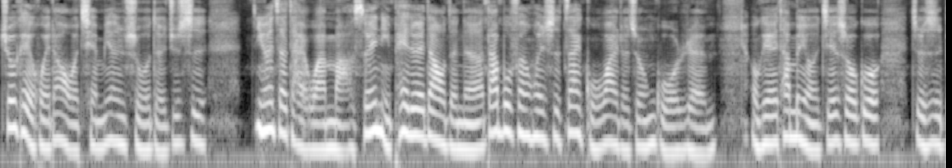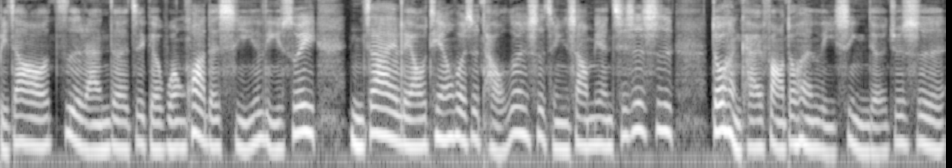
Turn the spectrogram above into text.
就可以回到我前面说的，就是因为在台湾嘛，所以你配对到的呢，大部分会是在国外的中国人。OK，他们有接受过就是比较自然的这个文化的洗礼，所以你在聊天或者是讨论事情上面，其实是都很开放、都很理性的，就是。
